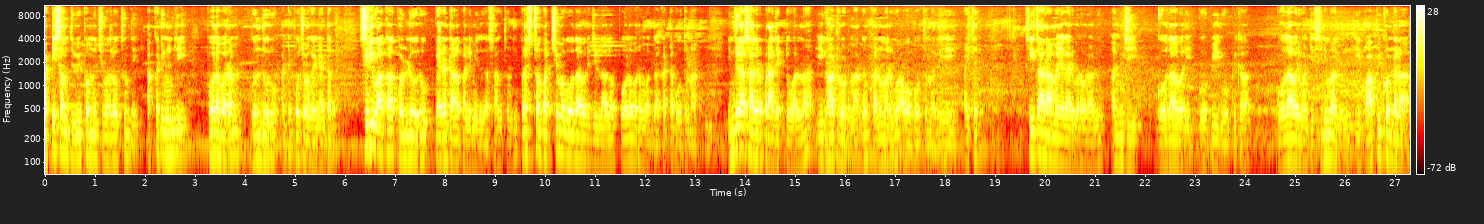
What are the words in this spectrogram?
పట్టిసం ద్వీపం నుంచి మొదలవుతుంది. అక్కడి నుండి పోలవరం గొందూరు అంటే పోచమగండి అంటారు. సిరివాక కొల్లూరు పేరంటాలపల్లి మీదుగా సాగుతుంది. ప్రస్తుతం పశ్చిమ గోదావరి జిల్లాలో పోలవరం వద్ద కట్టబోతున్న ఇందిరాసాగర్ ప్రాజెక్టు వలన ఈ ఘాట్ రోడ్డు మార్గం కనుమరుగు అవ్వబోతున్నది. అయితే సీతారామయ్య గారి మనవరాలు అంజి గోదావరి గోపి గోపిక గోదావరి వంటి సినిమాలు ఈ పాపికొండల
